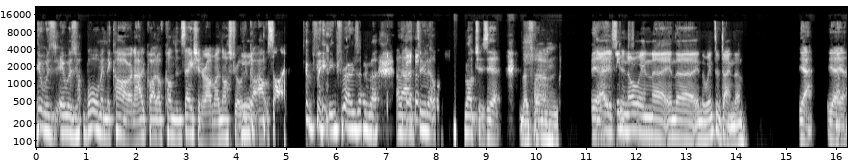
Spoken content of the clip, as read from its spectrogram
it was it was warm in the car and I had quite a lot of condensation around my nostrils. It got outside, completely froze over, and I had two little blotches. Yeah, that's funny. um, yeah, you've it's been in good. Norway in uh, in the in the winter time then. Yeah, yeah, Yeah. yeah.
